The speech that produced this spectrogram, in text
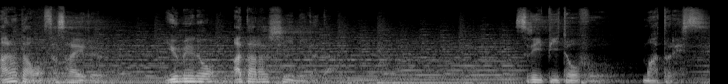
あなたを支える梦の新しい味方。スリーピー豆腐マットレス。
